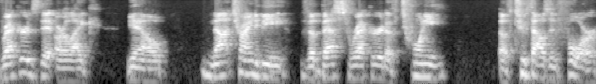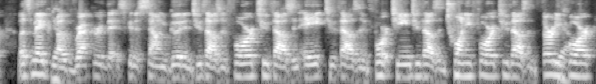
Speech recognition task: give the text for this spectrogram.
records that are like you know not trying to be the best record of 20 of 2004 let's make Yeah. a record that is going to sound good in 2004 2008 2014 2024 2034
